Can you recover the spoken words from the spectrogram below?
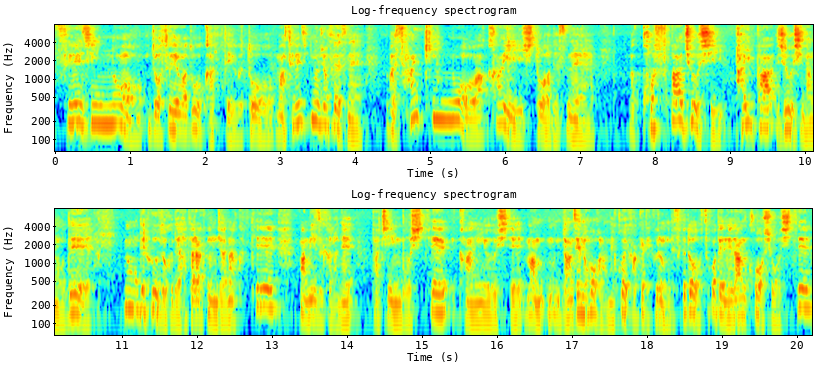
成人の女性はどうかっていうと、まあ、成人の女性ですねやっぱり最近の若い人はですねコスパ重視タイパ重視なのでなので風俗で働くんじゃなくて、まあ、自らね立ちんぼして勧誘して、まあ、男性の方からね声かけてくるんですけどそこで値段交渉して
